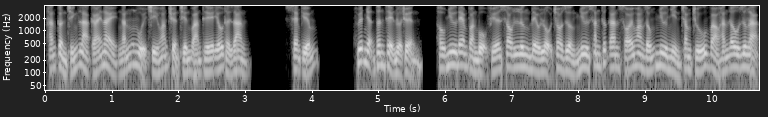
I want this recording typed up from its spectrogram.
hắn cần chính là cái này ngắn ngủi trì hoãn chuyển chiến ván thế yếu thời gian. Xem kiếm. Huyết nhận thân thể nửa chuyển, hầu như đem toàn bộ phía sau lưng đều lộ cho dường như săn thức ăn sói hoang giống như nhìn chăm chú vào hắn âu dương lạc.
